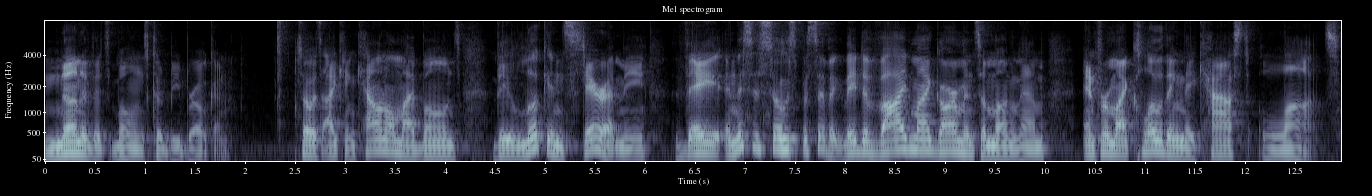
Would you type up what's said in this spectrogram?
none of its bones could be broken. So it's I can count all my bones. They look and stare at me. They and this is so specific. They divide my garments among them, and for my clothing they cast lots.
